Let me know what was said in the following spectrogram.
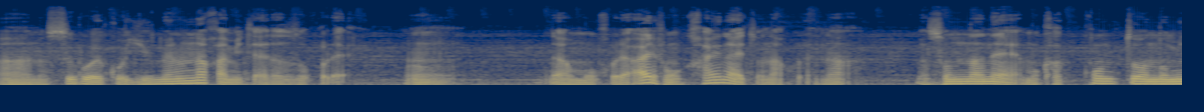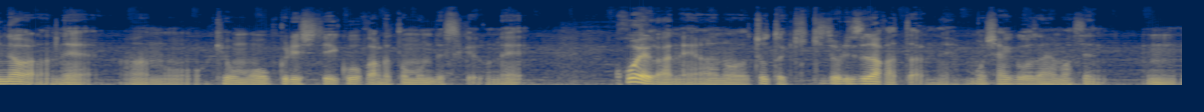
あのすごいこう夢の中みたいだぞこれ。うん。だからもうこれ iPhone 変えないとなこれな、まあ、そんなねもうカッコンと飲みながらねあの今日もお送りしていこうかなと思うんですけどね。声がねあのちょっと聞き取りづらかったらね申し訳ございません。うん。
